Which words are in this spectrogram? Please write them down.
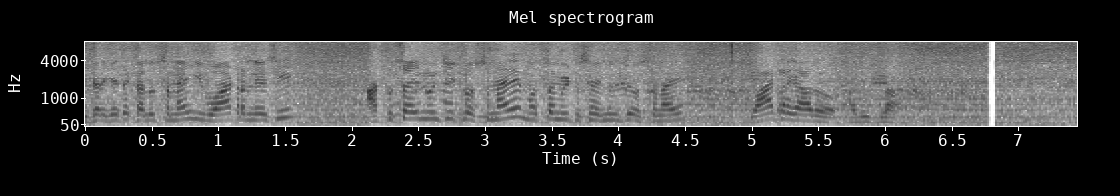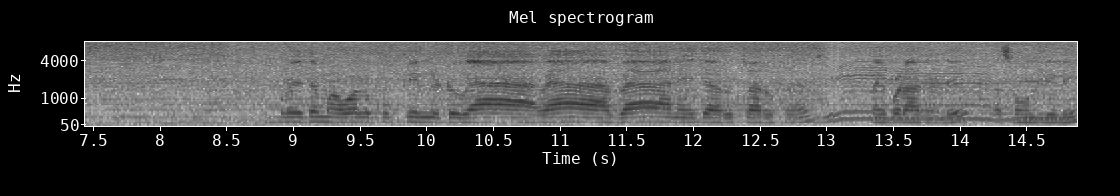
ఇక్కడికైతే కలుస్తున్నాయి. ఈ వాటర్ అనేసి అటు సైడ్ నుంచి ఇట్లా వస్తున్నాయి. మొత్తం ఇటు సైడ్ నుంచి వస్తున్నాయి. వాటర్ కాదు అది ఇట్లా. ఇప్పుడైతే మా వాళ్ళు కుక్కింగ్ ఇటు వ్యా వ్యా వ్యా అని అయితే అరుచారు ఫ్రెండ్స్ భయపడాలండి ఆ సౌండ్లీని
